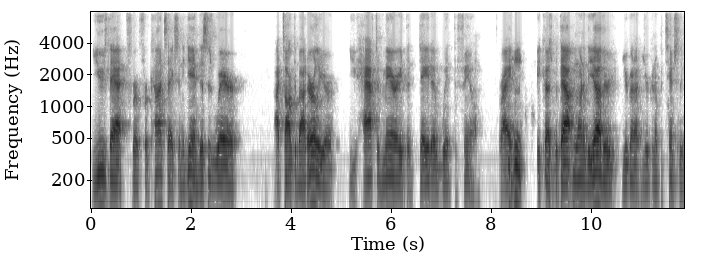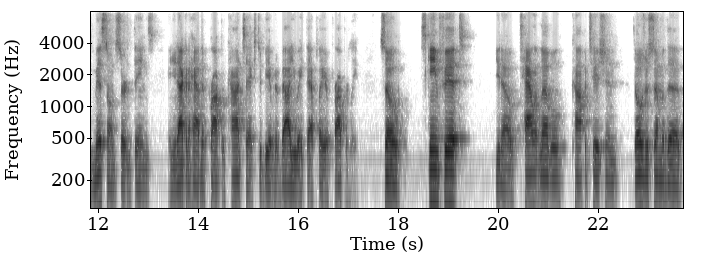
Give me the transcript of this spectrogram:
use that for for context. And again, this is where I talked about earlier. You have to marry the data with the film, right? Mm-hmm. Because without one or the other, you're gonna you're gonna potentially miss on certain things and you're not to have the proper context to be able to evaluate that player properly. So, scheme fit, you know, talent level, competition, those are some of the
